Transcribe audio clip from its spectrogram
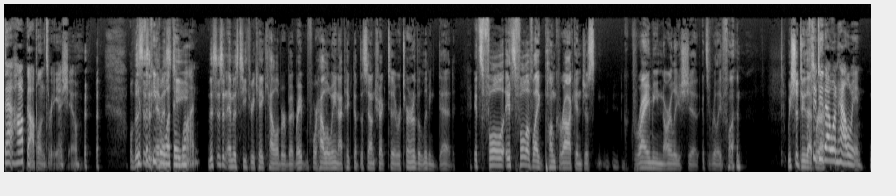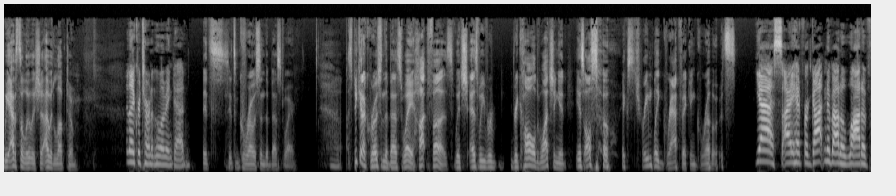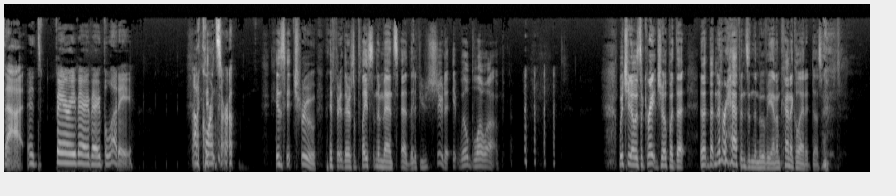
that Hobgoblins reissue. well, this Give is the people MST, what they want. This is an MST3K caliber, but right before Halloween, I picked up the soundtrack to Return of the Living Dead. It's full. It's full of like punk rock and just grimy, gnarly shit. It's really fun. We should do that. We should do our- that one Halloween. We absolutely should. I would love to. I like Return of the Living Dead. It's it's gross in the best way. Speaking of gross in the best way, Hot Fuzz, which as we re- recalled watching it, is also extremely graphic and gross. Yes, I had forgotten about a lot of that. It's very, very, very bloody. Not a lot of corn syrup. Is it true if there, there's a place in a man's head that if you shoot it, it will blow up? Which you know is a great joke, but that that, that never happens in the movie, and I'm kind of glad it doesn't.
